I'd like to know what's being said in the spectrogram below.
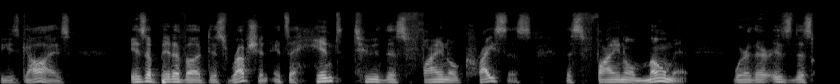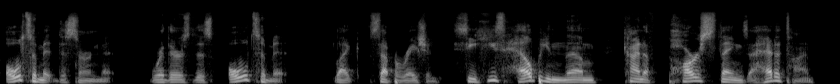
these guys, is a bit of a disruption. It's a hint to this final crisis, this final moment where there is this ultimate discernment, where there's this ultimate like separation. See, he's helping them kind of parse things ahead of time.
